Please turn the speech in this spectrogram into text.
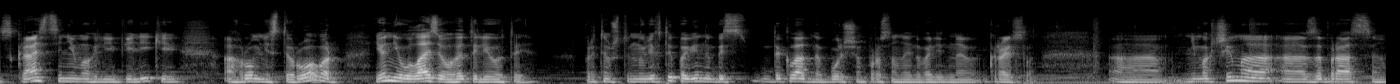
скрасці не маглі вялікі агромністы ровар ён не ўлазіў гэты літы При тым, што ну, ліфты павінны быць дакладна большым проста на інваліднае крэсла. Немагчыма забрацца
